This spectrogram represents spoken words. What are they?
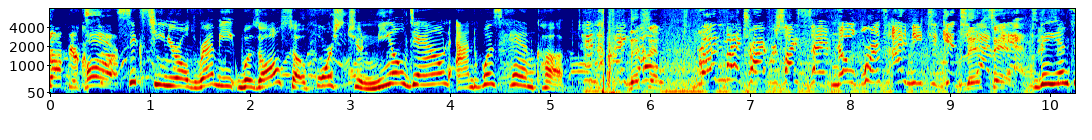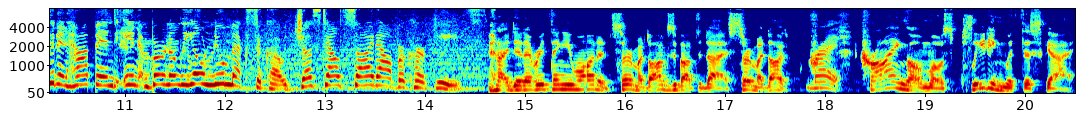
stop your car. 16 year old Remy was also forced to kneel down and was handcuffed. Listen. Run my driver's license. I have no warrants. I need to get to Listen. that vet. The incident happened in Bernalillo, New Mexico, just outside Albuquerque. And I did everything he wanted. Sir, my dog's about to die. Sir, my dog's Right. crying almost, pleading with this guy.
